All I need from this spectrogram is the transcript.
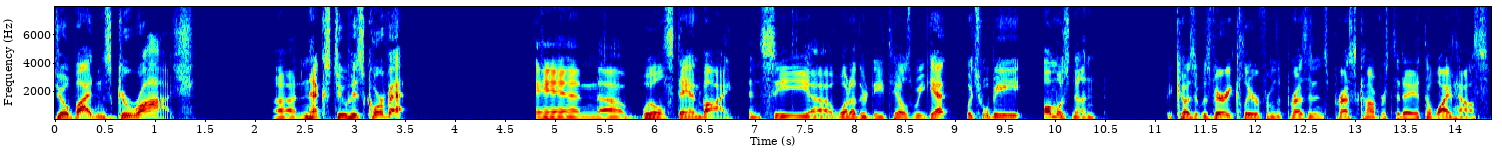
Joe Biden's garage uh, next to his Corvette. And uh, we'll stand by and see uh, what other details we get, which will be almost none, because it was very clear from the president's press conference today at the White House,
